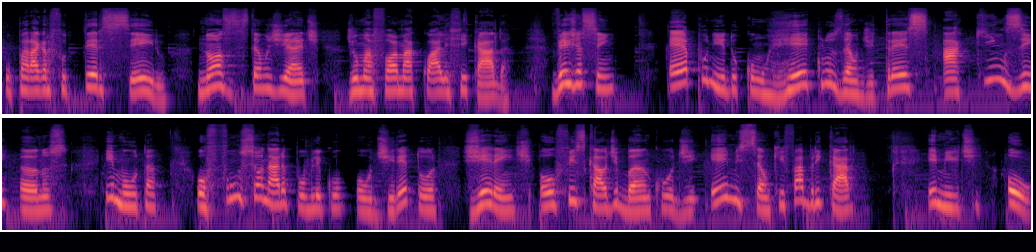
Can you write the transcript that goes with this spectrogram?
o parágrafo terceiro, nós estamos diante de uma forma qualificada. Veja assim, é punido com reclusão de 3 a 15 anos e multa o funcionário público ou diretor, gerente ou fiscal de banco de emissão que fabricar, emite ou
